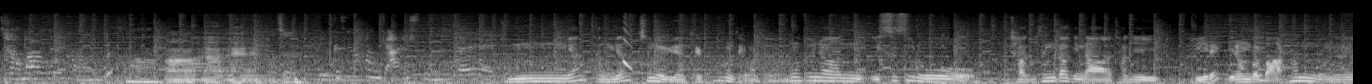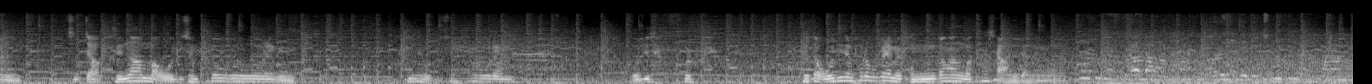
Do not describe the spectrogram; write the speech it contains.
자막을 다는 아, 아, 아, 네. 맞아요 생각하는 게 아닐 수도 있는데. 중년, 장년층을 위한 되게 프로그램 되게 많잖아요. 청소년이 스스로 자기 생각이나 자기 미래? 이런 걸 말하는 거는 진짜 그나마 오디션 프로그램인 것 같아요. 근데 오디션 프로그램 오디션 프로그램. 그렇다. 오디션 프로그램이 건강한 건 사실 아니잖아요. 청소년 드라마가 어른들이 청소년을 바라보는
